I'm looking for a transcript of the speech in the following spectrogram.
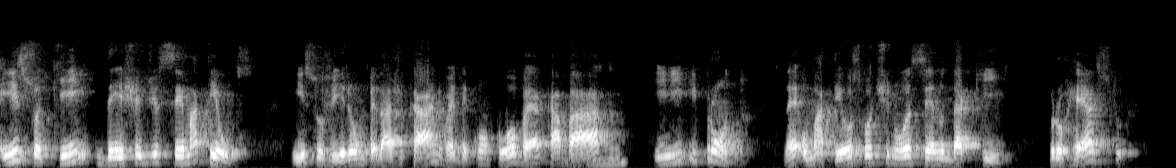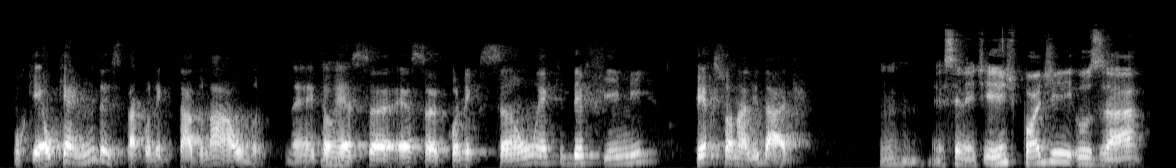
isso aqui deixa de ser Mateus. Isso vira um pedaço de carne, vai decompor, vai acabar uhum. e, e, pronto. Né? O Mateus continua sendo daqui para o resto, porque é o que ainda está conectado na alma. Né? Então, uhum. essa, essa conexão é que define personalidade. Uhum. Excelente. E a gente pode usar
